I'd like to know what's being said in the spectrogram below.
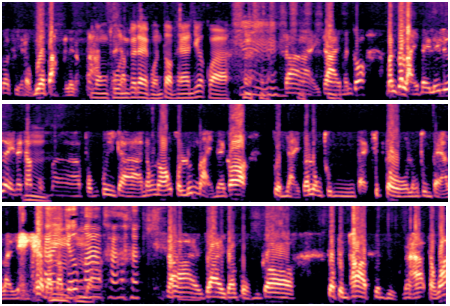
ก็เสียดอกเบี้ยต่ำอะไรต่างๆลงทุนก็ได้ผลตอบแทนเยอะกว่าใช่ใช่มันก็มันก็ไหลไปเรื่อยๆนะครับผมผมคุยกับน้องๆคนรุ่นใหม่เนี่ยก็ ส่วนใหญ่ก็ลงทุนแต่คริปโตลงทุนแต่อะไรอย่างเงี้ยนะครับเยอะมากค่ะใช่ใช่ครับผมก็ก็เป็นภาพกันอยู่นะฮะแต่ว่า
